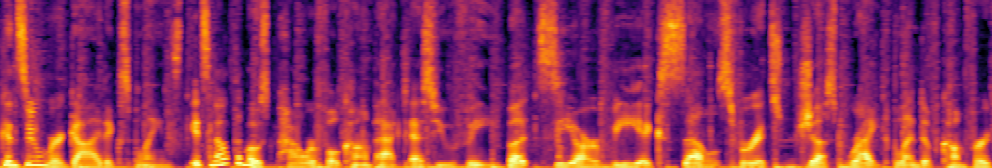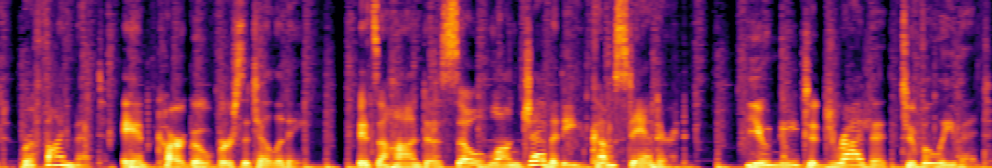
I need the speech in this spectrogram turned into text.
Consumer Guide explains it's not the most powerful compact SUV, but CRV excels for its just right blend of comfort, refinement, and cargo versatility. It's a Honda, so longevity comes standard. You need to drive it to believe it.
